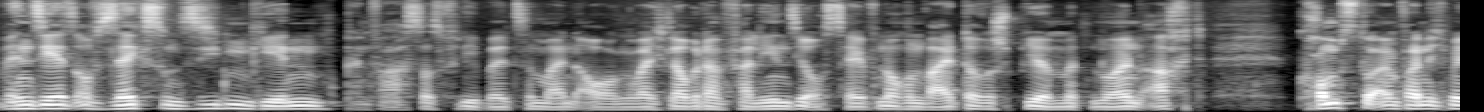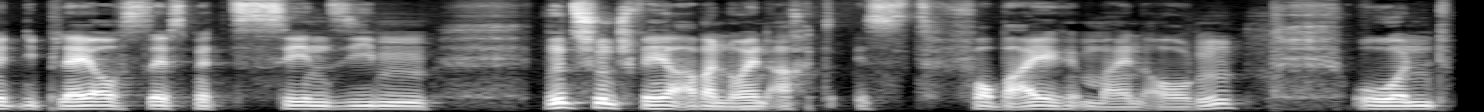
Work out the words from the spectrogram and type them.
Wenn sie jetzt auf 6 und 7 gehen, dann war es das für die Bills in meinen Augen, weil ich glaube, dann verlieren sie auch safe noch ein weiteres Spiel mit 9-8. Kommst du einfach nicht mit in die Playoffs, selbst mit 10-7 wird es schon schwer, aber 9-8 ist vorbei in meinen Augen. Und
